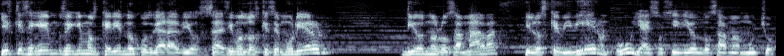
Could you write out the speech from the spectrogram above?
Y es que seguimos, queriendo juzgar a Dios. O sea, decimos, los que se murieron, Dios no los amaba, y los que vivieron, uy, a eso sí Dios los ama mucho.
